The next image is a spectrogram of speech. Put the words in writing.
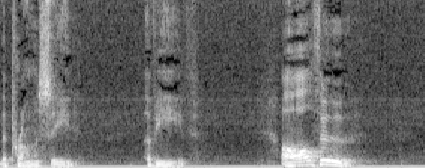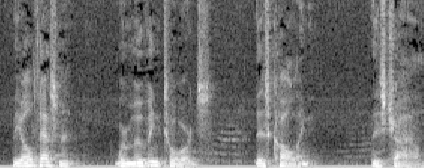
the promised seed of Eve. All through the Old Testament, we're moving towards this calling, this child.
